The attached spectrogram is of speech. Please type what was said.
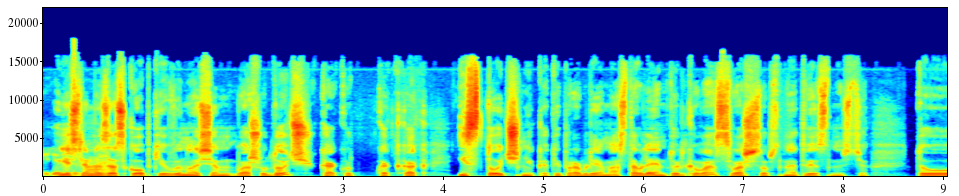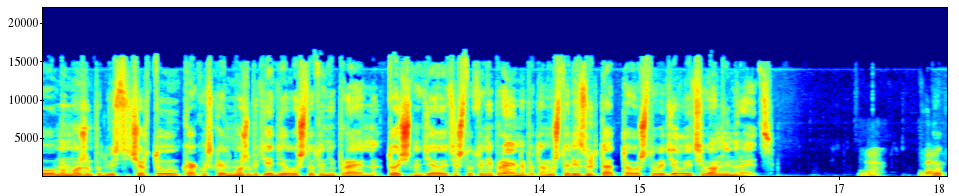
если мы за скобки выносим вашу дочь, как, вот, как, как источник этой проблемы, оставляем только вас с вашей собственной ответственностью, то мы можем подвести черту, как вы сказали, может быть, я делаю что-то неправильно. Точно делаете что-то неправильно, потому что результат того, что вы делаете, вам не нравится. Да, да. Вот,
